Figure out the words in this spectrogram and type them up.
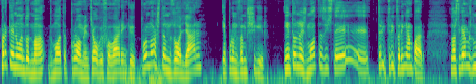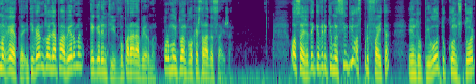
Para quem não andou de moto, provavelmente já ouviu falar em que por nós estamos a olhar é por onde vamos seguir. Então nas motas isto é trigo, trigo, farinha, amparo. Nós estivemos numa reta e tivemos a olhar para a berma, é garantido, vou parar à berma, por muito ampla que a estrada seja. Ou seja, tem que haver aqui uma simbiose perfeita entre o piloto, o condutor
